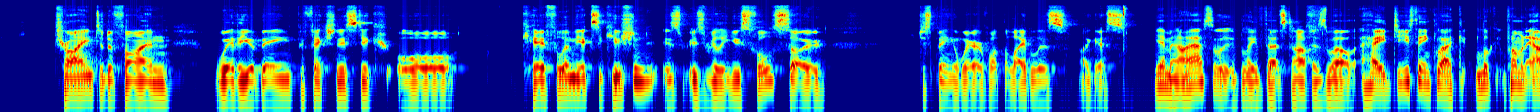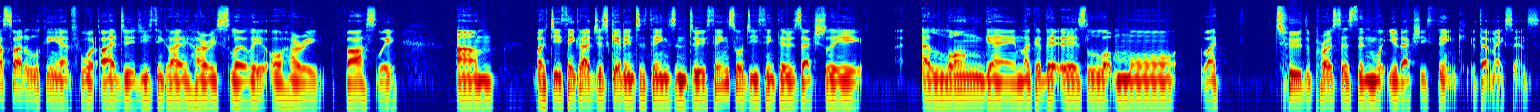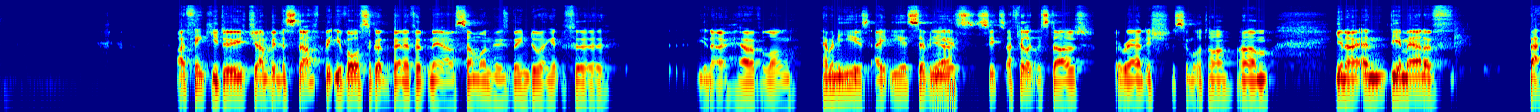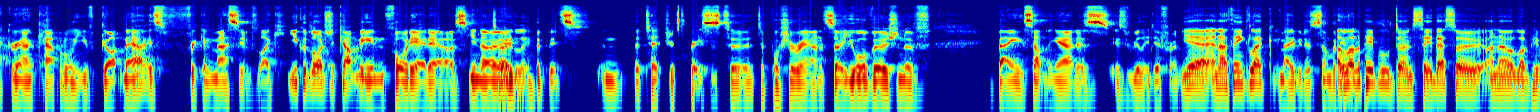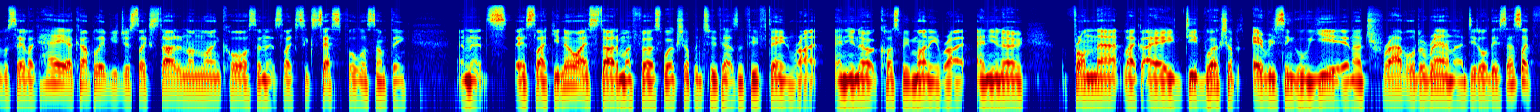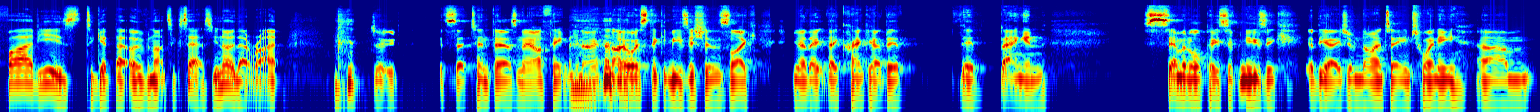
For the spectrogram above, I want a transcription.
trying to define whether you're being perfectionistic or careful in the execution is is really useful. So just being aware of what the label is, I guess. Yeah, man, I absolutely believe that's tough as well. Hey, do you think like look from an outsider looking at what I do, do you think I hurry slowly or hurry fastly? Um, like, do you think I just get into things and do things, or do you think there's actually a long game? Like, there's a lot more like to the process than what you'd actually think, if that makes sense. I think you do jump into stuff, but you've also got the benefit now of someone who's been doing it for, you know, however long. How many years? Eight years? Seven yeah. years? Six? I feel like we started aroundish a similar time. Um, you know, and the amount of background capital you've got now is freaking massive. Like you could launch a company in 48 hours, you know, totally. the bits and the Tetris pieces to to push around. So your version of banging something out is is really different. Yeah, and I think like maybe to somebody a lot else. of people don't see that. So I know a lot of people say like, "Hey, I can't believe you just like started an online course and it's like successful or something." And it's it's like, you know, I started my first workshop in 2015, right? And you know it cost me money, right? And you know from that, like I did workshops every single year and I traveled around. I did all this. That's like five years to get that overnight success. You know that, right? Dude, it's that 10,000 hour thing, you know? And I always think of musicians like, you know, they, they crank out their, their banging seminal piece of music at the age of 19, 20. Um,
